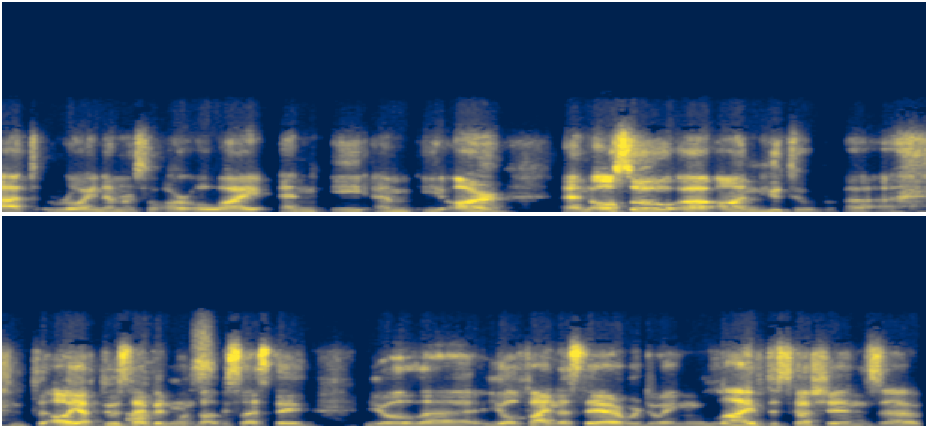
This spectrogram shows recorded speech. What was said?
at Roy Nemer, so R O Y N E M E R, and also uh, on YouTube. Uh, all you have to do is type Ah, in yes. Mundo Albiceleste. You'll uh, you'll find us there. We're doing live discussions, uh,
